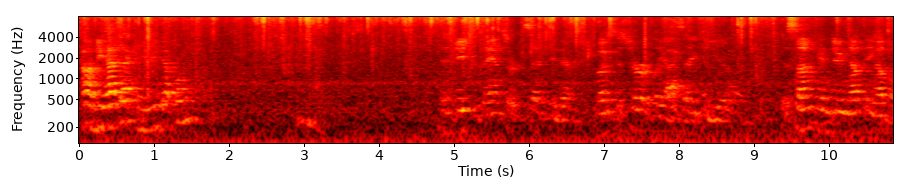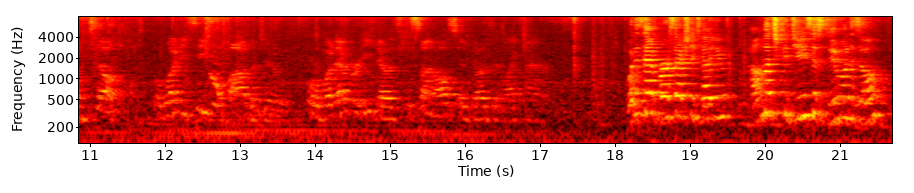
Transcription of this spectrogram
Tom, do you have that? Can you read that for me? Then Jesus answered and said to them, Most assuredly I say to you, the Son can do nothing of himself, but what he sees the Father do. For whatever he does, the Son also does in like manner. What does that verse actually tell you? How much could Jesus do on his own?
